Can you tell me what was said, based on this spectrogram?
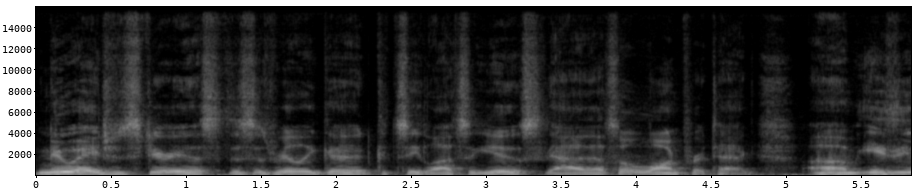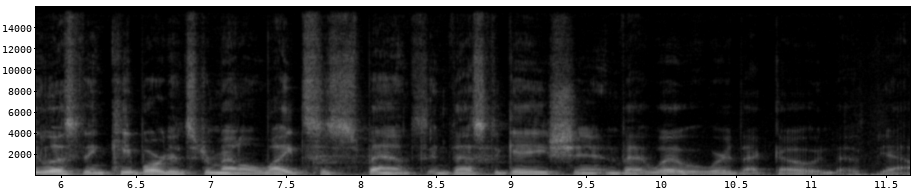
New Age Mysterious. This is really good. Could see lots of use. Yeah, that's a long for a tag. Um, easy listening, keyboard instrumental, light suspense, investigation. Inve- Whoa, where'd that go? Inve- yeah.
